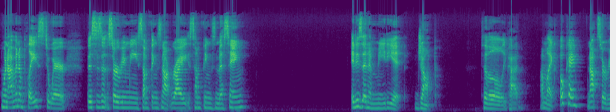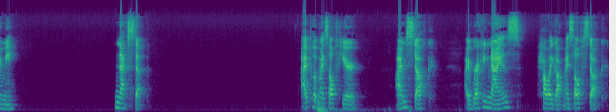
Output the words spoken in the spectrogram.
when I'm in a place to where this isn't serving me, something's not right, something's missing, it is an immediate jump to the lily pad. I'm like, okay, not serving me. Next step. I put myself here. I'm stuck. I recognize how I got myself stuck.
